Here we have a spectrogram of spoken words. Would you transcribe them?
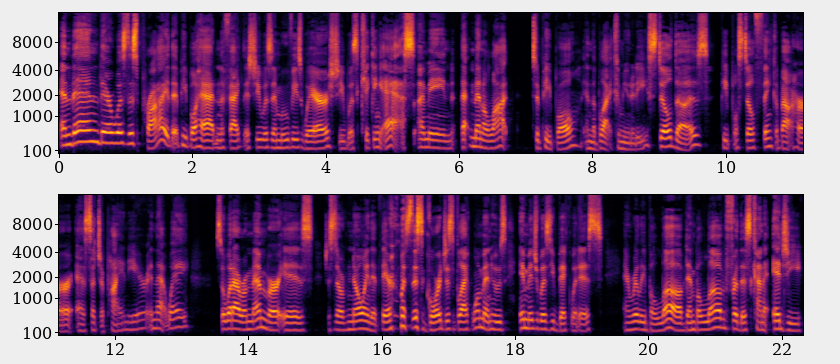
And then there was this pride that people had in the fact that she was in movies where she was kicking ass. I mean, that meant a lot to people in the black community, still does. People still think about her as such a pioneer in that way. So what I remember is just sort of knowing that there was this gorgeous black woman whose image was ubiquitous and really beloved and beloved for this kind of edgy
